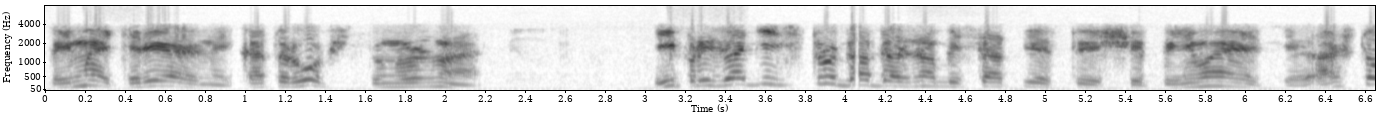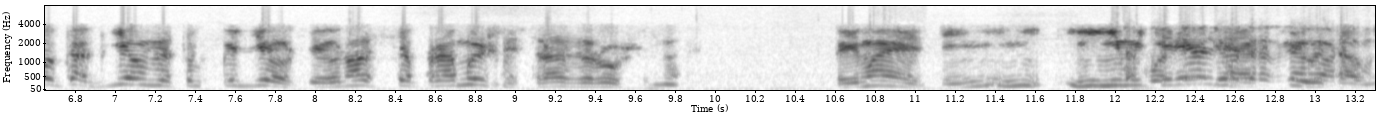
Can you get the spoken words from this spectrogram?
Понимаете, реальной, которая обществу нужна. И производительность труда должна быть соответствующая, понимаете? А что, как, где он это будет делать? И у нас вся промышленность разрушена. Понимаете? И, и, и не материальные вот активы там...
